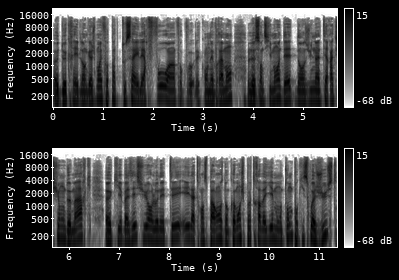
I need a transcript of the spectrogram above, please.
de créer de l'engagement. Il faut pas que tout ça ait l'air faux. Il faut que vous- qu'on ait vraiment le sentiment d'être dans une interaction de marque qui est basée sur l'honnêteté et la transparence. Donc, comment je peux travailler mon ton pour qu'il soit juste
